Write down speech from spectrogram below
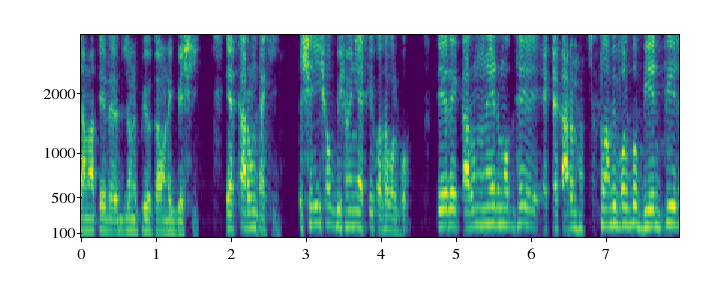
জামাতের জনপ্রিয়তা অনেক বেশি। এর কারণটা কি? সেই সব বিষয় নিয়ে আজকে কথা বলব। এর কারণের মধ্যে একটা কারণ হচ্ছে, তো আমি বলব বিএনপির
